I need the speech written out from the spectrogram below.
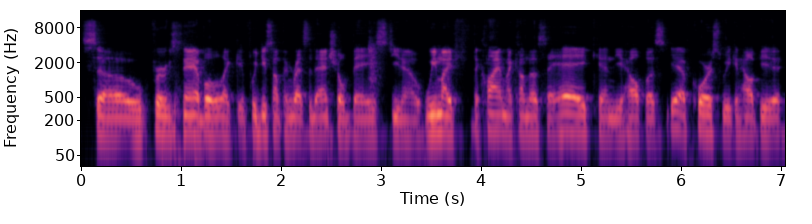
So, for example, like if we do something residential based, you know, we might the client might come to us and say, "Hey, can you help us?" Yeah, of course, we can help you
